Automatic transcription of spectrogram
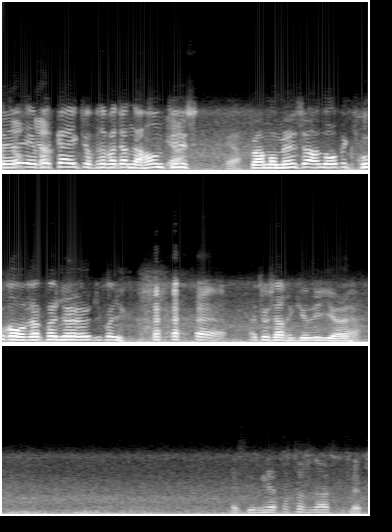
even Ja. kijkt of er wat aan de hand Ja. is. Ja. Er kwamen mensen aanlopen, ik vroeg al of dat van, eh, die van En toen zag ik jullie. eh, Ja. Heeft hij er net toch tussen uitgeflipt.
